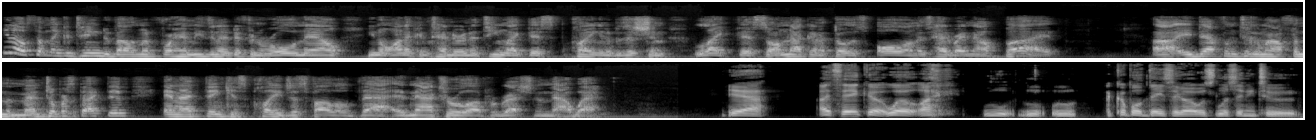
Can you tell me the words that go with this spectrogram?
you know something continued development for him. He's in a different role now you know on a contender in a team like this playing in a position like this. So I'm not going to throw this all on his head right now. But Uh, it definitely took him out from the mental perspective, and I think his play just followed that, a natural uh, progression in that way. Yeah, I think. Uh, well, I a couple of days ago I was listening to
